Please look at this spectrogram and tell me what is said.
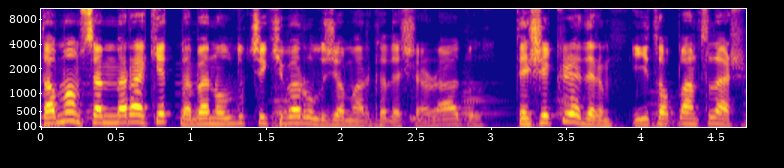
Tamam sen merak etme ben oldukça kibar olacağım arkadaşlar. Rahat ol. Teşekkür ederim. İyi toplantılar.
